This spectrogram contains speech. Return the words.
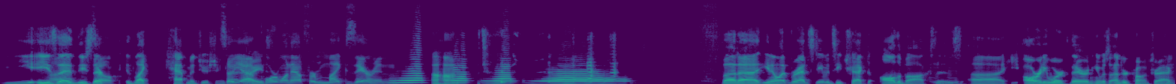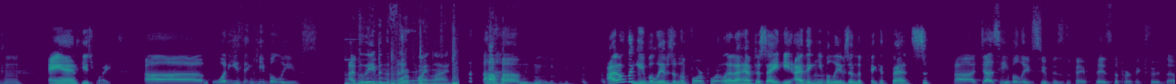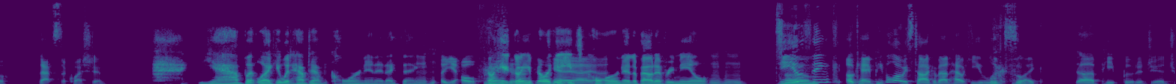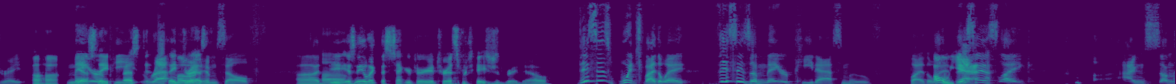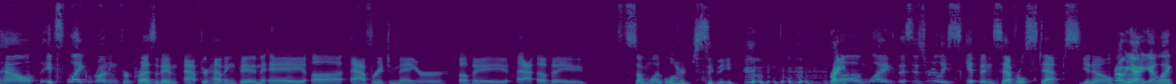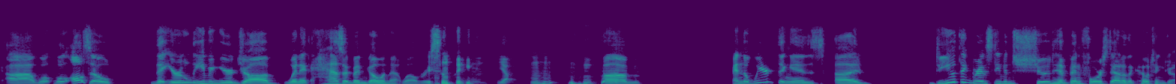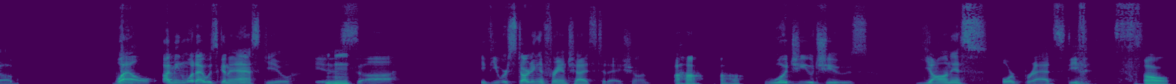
He's Uh, the he's their like cat magician. So guy, yeah, right? pour one out for Mike Zarren. Uh huh. But uh, you know what, Brad Stevens, he checked all the boxes. Mm-hmm. Uh, he already worked there and he was under contract, Mhm. and he's white. Uh, what do you think he believes? I believe in the four point line. Um, I don't think he believes in the four point line. I have to say, he I think he Mhm. believes in the picket fence. uh, does he believe soup is the fav- is the perfect food though? That's the question. Yeah, but like it would have to have corn in it. I think. Mhm. Uh, Yeah. Oh, for Don't you sure. don't you feel like Yeah, he eats yeah, yeah. corn at about every meal? hmm Do you Um, think? Okay, people always talk about how he looks like uh, Pete Buttigieg, right? Uh huh. Mayor yes, they Pete, dressed, rat they dressed, himself. Uh, Uh, isn't he like the Secretary of Transportation right now? This is which, by the way, this is a Mayor Pete ass move. By the way, Oh, yeah. this is like I'm somehow. It's like running for president after having been a uh, average mayor of a a- of a somewhat large city. Right. Um, like this is really skipping several steps. You know. Oh yeah, Um, yeah. Like, uh, well, well, also that you're leaving your job when it hasn't been going that well recently. mhm, Yeah. Mm-hmm. um, and the weird thing is, uh, do you think Brad Stevens should have been forced out of the coaching job? Well, I mean, what I was going to ask you Mm-hmm. is, uh, if you were starting a franchise today, Sean, Uh huh. Uh huh. would you choose Giannis or Brad Stevens? Oh,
